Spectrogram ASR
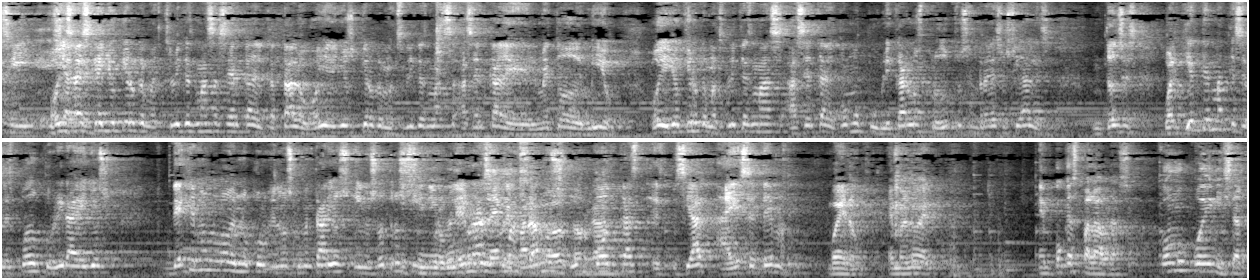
sí, Oye, ¿sabes qué? Yo quiero que me expliques más acerca del catálogo. Oye, yo quiero que me expliques más acerca del método de envío. Oye, yo quiero que me expliques más acerca de cómo publicar los productos en redes sociales. Entonces, cualquier tema que se les pueda ocurrir a ellos, déjenoslo en, los comentarios y nosotros sin, problemas preparamos un podcast especial a ese tema. Bueno, Emanuel, en pocas palabras, ¿cómo puede iniciar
